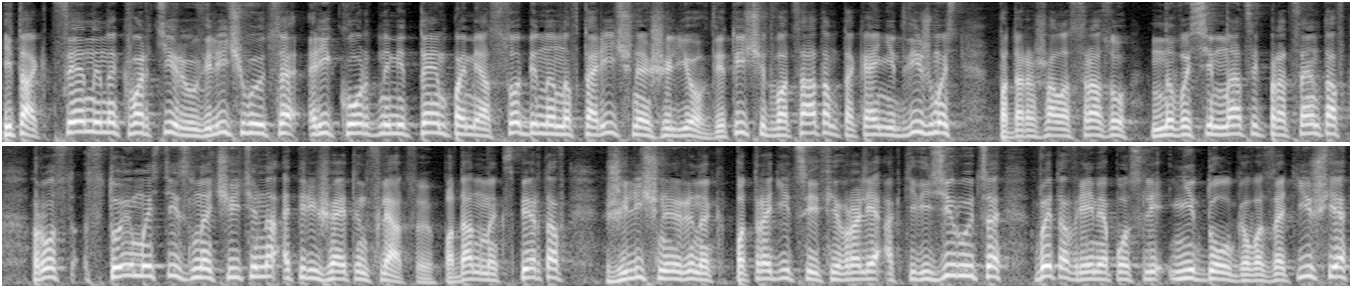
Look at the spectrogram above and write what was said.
Итак, цены на квартиры увеличиваются рекордными темпами, особенно на вторичное жилье. В 2020-м такая недвижимость подорожала сразу на 18%. Рост стоимости значительно опережает инфляцию. По данным экспертов, жилищный рынок по традиции в феврале активизируется. В это время после недолгого затишья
